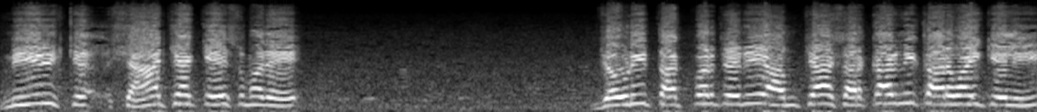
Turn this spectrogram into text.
मीर के- शहाच्या केसमध्ये जेवढी तात्परतेने आमच्या सरकारने कारवाई केली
